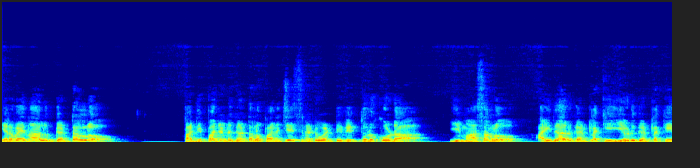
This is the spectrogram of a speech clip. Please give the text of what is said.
ఇరవై నాలుగు గంటల్లో పది పన్నెండు గంటలు పనిచేసినటువంటి వ్యక్తులు కూడా ఈ మాసంలో ఐదారు గంటలకి ఏడు గంటలకే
